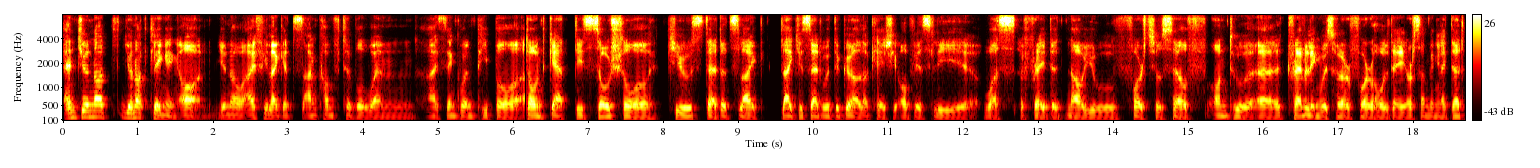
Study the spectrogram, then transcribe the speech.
and you're not you're not clinging on. You know, I feel like it's uncomfortable when I think when people don't get these social cues that it's like like you said with the girl, okay, she obviously was afraid that now you force yourself onto uh, traveling with her for a whole day or something like that.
